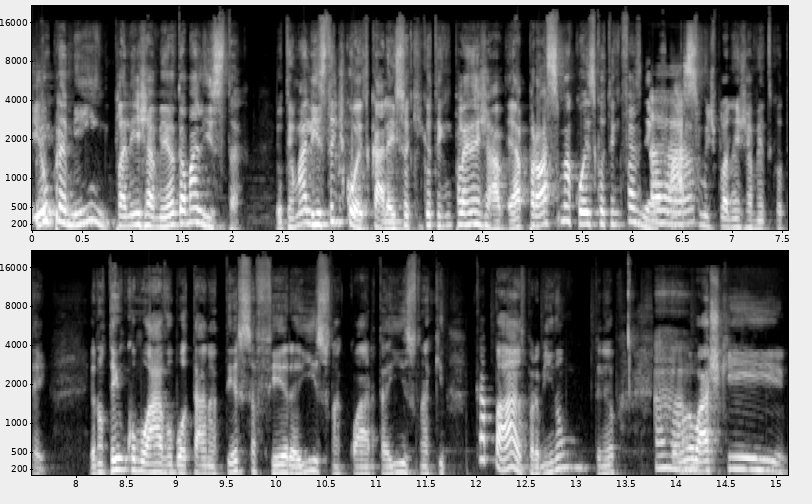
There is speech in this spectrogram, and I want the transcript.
eu, pra mim, planejamento é uma lista. Eu tenho uma lista de coisas. Cara, é isso aqui que eu tenho que planejar. É a próxima coisa que eu tenho que fazer. É o máximo de planejamento que eu tenho. Eu não tenho como, ah, vou botar na terça-feira isso, na quarta isso, na quinta. Capaz, para mim não, entendeu? Uhum. Então eu acho que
